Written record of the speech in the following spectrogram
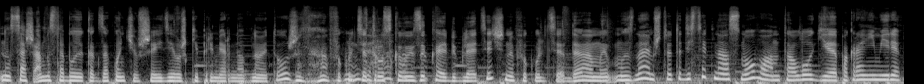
Ну, Саша, а мы с тобой, как закончившие девушки, примерно одно и то же, да? факультет Да. русского языка и библиотечный факультет, да, мы, мы знаем, что это действительно основа, антология, по крайней мере,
